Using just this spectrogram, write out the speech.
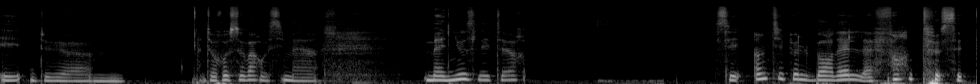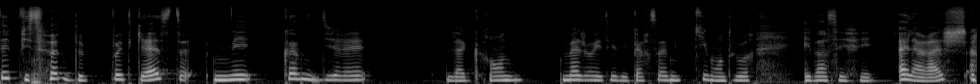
et de, euh, de recevoir aussi ma, ma newsletter. C'est un petit peu le bordel la fin de cet épisode de podcast, mais comme dirait la grande majorité des personnes qui m'entourent, eh ben c'est fait à l'arrache.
